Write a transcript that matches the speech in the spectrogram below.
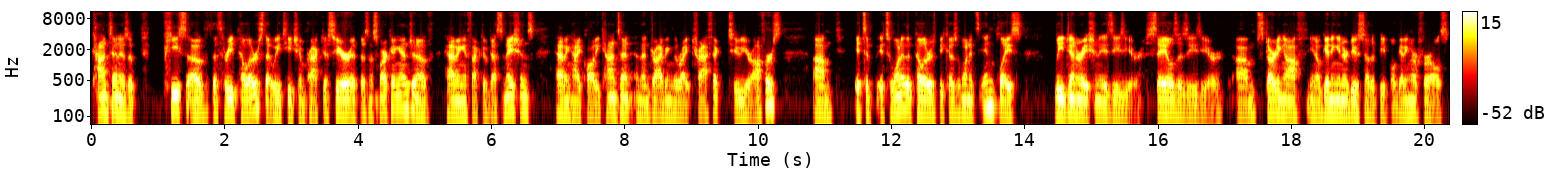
content is a piece of the three pillars that we teach and practice here at Business Marketing Engine of having effective destinations, having high quality content, and then driving the right traffic to your offers. Um, it's a it's one of the pillars because when it's in place, lead generation is easier, sales is easier, um, starting off, you know, getting introduced to other people, getting referrals.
